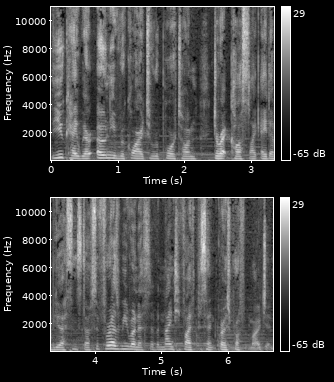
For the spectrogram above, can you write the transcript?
the UK, we are only required to report on direct costs like AWS and stuff. So for us, we run a sort of a 95% gross profit margin.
